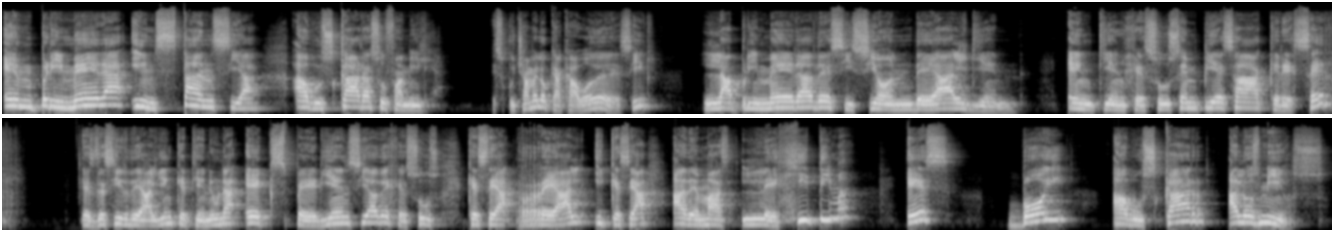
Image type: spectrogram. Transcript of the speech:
en primera instancia a buscar a su familia. Escúchame lo que acabo de decir. La primera decisión de alguien en quien Jesús empieza a crecer, es decir, de alguien que tiene una experiencia de Jesús que sea real y que sea además legítima, es voy a buscar a los míos,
